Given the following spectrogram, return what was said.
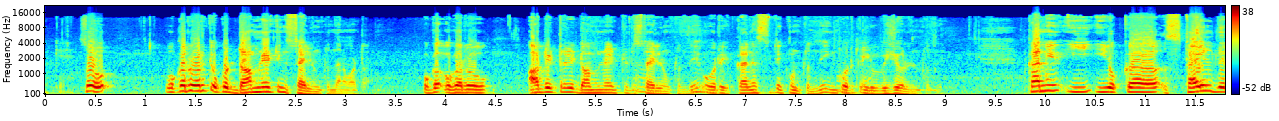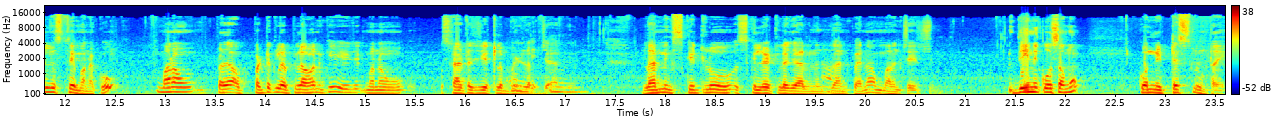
okay so ఒకరి వరకు ఒక డామినేటింగ్ స్టైల్ ఉంటుంది అనమాట ఒక ఒకరు ఆడిటరీ డామినేటెడ్ స్టైల్ ఉంటుంది ఒకరికి కనెస్థెటిక్ ఉంటుంది ఇంకొకరికి విజువల్ ఉంటుంది. కానీ ఈ ఈ యొక్క స్టైల్ తెలిస్తే మనకు మనం పర్టికులర్ పిల్లవానికి మనం స్ట్రాటజీ ఎట్లా బిల్డప్ చేయాలి? లెర్నింగ్ స్కిట్లు స్కిల్ ఎట్లా చేయాలనే దానిపైన మనం చేయొచ్చు. దీనికోసము కొన్ని టెస్ట్లు ఉంటాయి.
